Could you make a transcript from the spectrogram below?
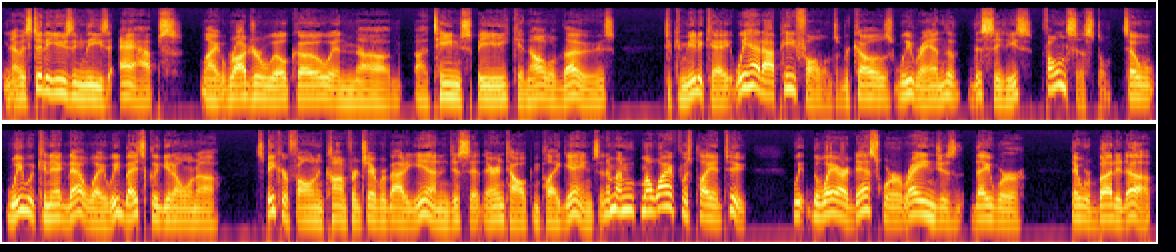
you know, instead of using these apps like Roger Wilco and uh, uh, TeamSpeak and all of those to communicate, we had IP phones because we ran the, the city's phone system. So we would connect that way. We'd basically get on a speakerphone and conference everybody in and just sit there and talk and play games. And my, my wife was playing too. We, the way our desks were arranged is they were they were butted up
